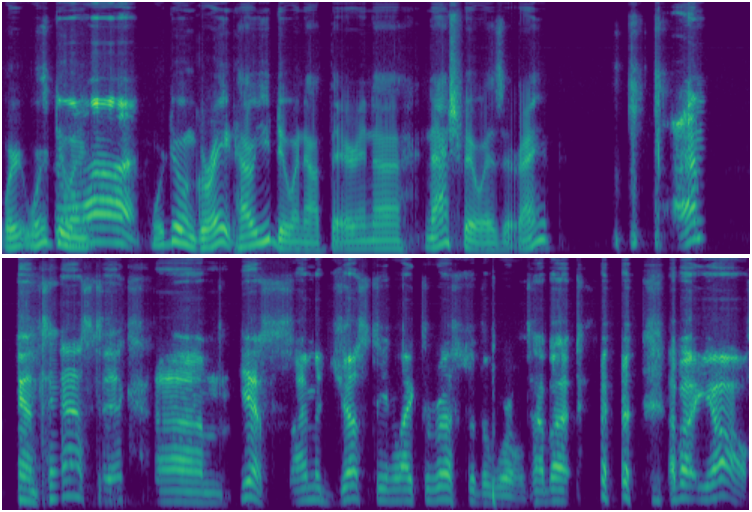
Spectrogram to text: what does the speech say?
We're we're What's doing on? we're doing great. How are you doing out there in uh, Nashville? Is it right? I'm fantastic. Um, yes, I'm adjusting like the rest of the world. How about how about y'all?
